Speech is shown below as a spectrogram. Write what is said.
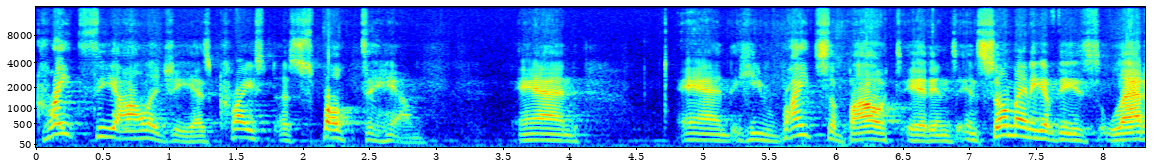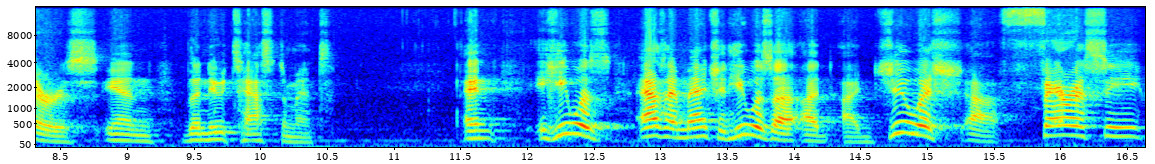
great theology as Christ uh, spoke to him. And, and he writes about it in, in so many of these letters in the New Testament. And he was, as I mentioned, he was a, a, a Jewish uh, Pharisee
